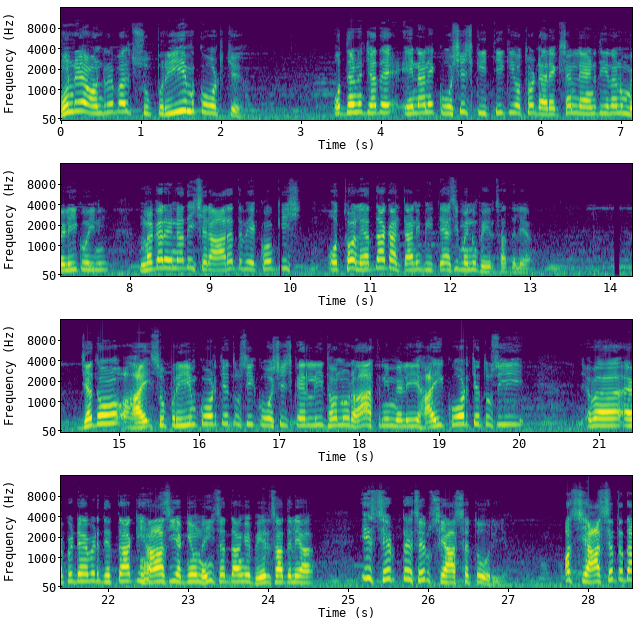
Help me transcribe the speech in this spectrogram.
ਹੁਣ ਇਹ ਆਨਰੇਬਲ ਸੁਪਰੀਮ ਕੋਰਟ 'ਚ ਉਦਣ ਜਦ ਇਹਨਾਂ ਨੇ ਕੋਸ਼ਿਸ਼ ਕੀਤੀ ਕਿ ਉੱਥੋਂ ਡਾਇਰੈਕਸ਼ਨ ਲੈਣ ਦੀ ਇਹਨਾਂ ਨੂੰ ਮਿਲੀ ਕੋਈ ਨਹੀਂ, ਮਗਰ ਇਹਨਾਂ ਦੀ ਸ਼ਰਾਰਤ ਵੇਖੋ ਕਿ ਉੱਥੋਂ ਹਲੇ ਅੱਧਾ ਘੰਟਾ ਨਹੀਂ ਬੀਤਿਆ ਸੀ ਮੈਨੂੰ ਫੇਰ ਸੱਦ ਲਿਆ। ਜਦੋਂ ਹਾਈ ਸੁਪਰੀਮ ਕੋਰਟ 'ਚ ਤੁਸੀਂ ਕੋਸ਼ਿਸ਼ ਕਰ ਲਈ, ਤੁਹਾਨੂੰ ਰਾਹਤ ਨਹੀਂ ਮਿਲੀ, ਹਾਈ ਕੋਰਟ 'ਚ ਤੁਸੀਂ ਐਫੀਡੇਵਿਟ ਦਿੱਤਾ ਕਿ ਹਾਂ, ਅਸੀਂ ਅੱਗੇੋਂ ਨਹੀਂ ਸੱਦਾਂਗੇ, ਫੇਰ ਸੱਦ ਲਿਆ। ਇਹ ਸਿਰਫ ਤੇ ਸਿਰਫ ਸਿਆਸਤ ਹੋ ਰਹੀ ਹੈ ਔਰ ਸਿਆਸਤ ਦਾ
